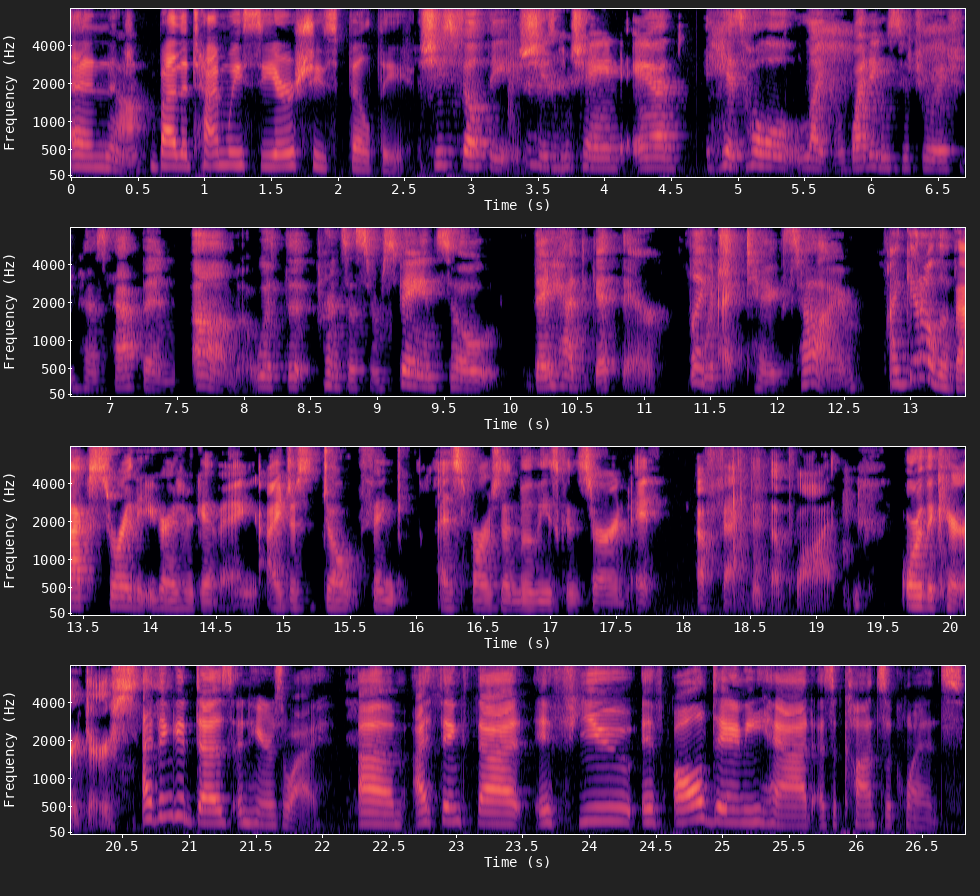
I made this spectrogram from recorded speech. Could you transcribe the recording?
And Yeah. by the time we see her, she's filthy. She's filthy. She's been chained, and his whole like wedding situation has happened um with the princess from Spain. So they had to get there, Like, which I- takes time. I get all the backstory that you guys are giving. I just don't think, as far as the movie is concerned, it affected the plot or the characters. I think it does, and here's why. Um, I think that if you, if all Danny had as a consequence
